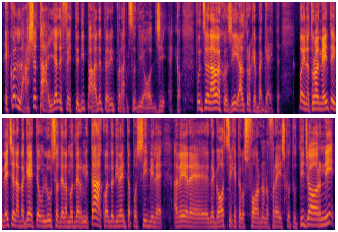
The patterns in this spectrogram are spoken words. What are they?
e con l'ascia taglia le fette di pane per il pranzo di oggi. Ecco, funzionava così, altro che baguette. Poi naturalmente invece la baguette è un lusso della modernità, quando diventa possibile avere negozi che te lo sfornano fresco tutti i giorni.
